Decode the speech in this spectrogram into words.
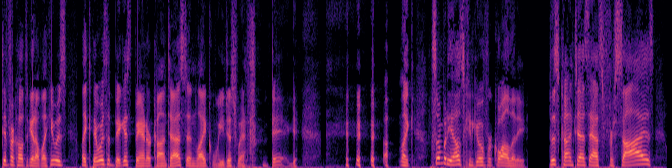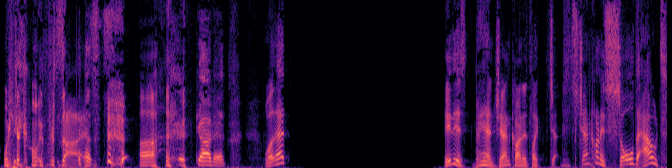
difficult to get up. Like it was like there was the biggest banner contest, and like we just went for big. like somebody else can go for quality. This contest asks for size. We are going for size. Yes. Uh, Got it. well, that it is man. Gen Con is like Gen Con is sold out.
